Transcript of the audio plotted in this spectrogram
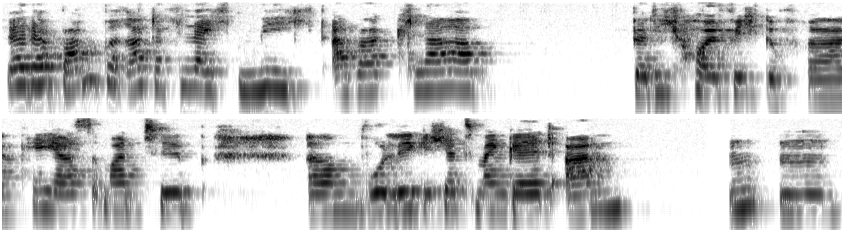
ja, der Bankberater vielleicht nicht, aber klar werde ich häufig gefragt, hey, hast du mal einen Tipp? Ähm, wo lege ich jetzt mein Geld an? Mm -mm.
